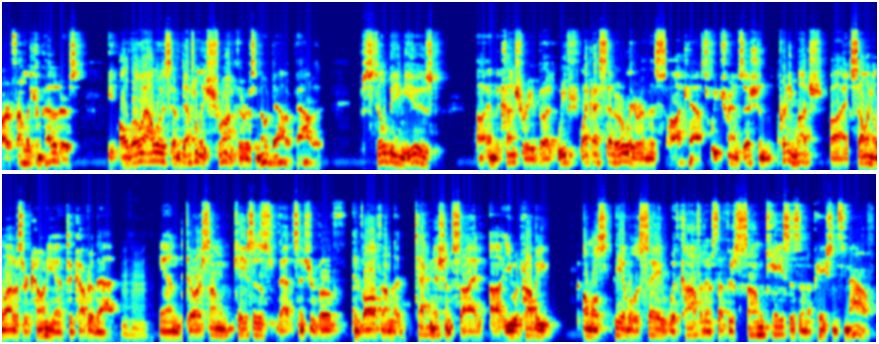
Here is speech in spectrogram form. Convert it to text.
our friendly competitors. Although alloys have definitely shrunk, there is no doubt about it. Still being used uh, in the country, but we've, like I said earlier in this podcast, we transitioned pretty much by selling a lot of zirconia to cover that. hmm And there are some cases that, since you're both involved on the technician side, uh, you would probably almost be able to say with confidence that there's some cases in a patient's mouth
